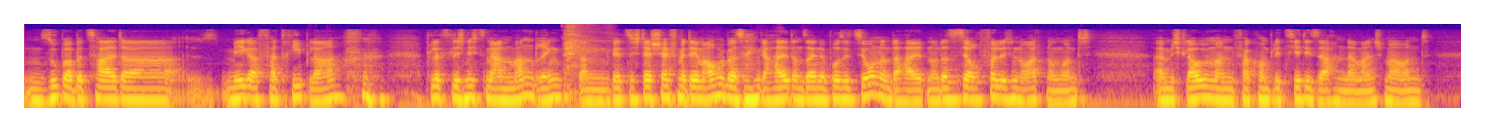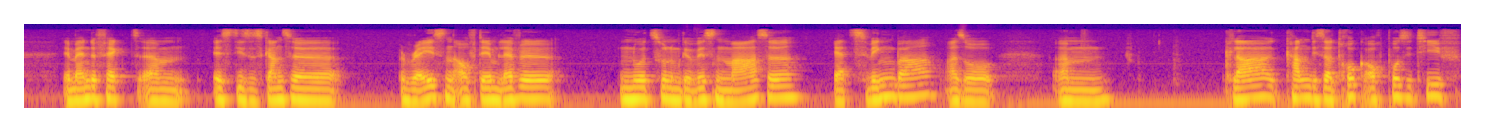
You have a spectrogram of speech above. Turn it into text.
ein super bezahlter Mega-Vertriebler plötzlich nichts mehr an den Mann bringt, dann wird sich der Chef mit dem auch über sein Gehalt und seine Position unterhalten. Und das ist ja auch völlig in Ordnung. Und ähm, ich glaube, man verkompliziert die Sachen da manchmal. Und im Endeffekt ähm, ist dieses ganze Racen auf dem Level nur zu einem gewissen Maße erzwingbar. Also ähm, klar kann dieser Druck auch positiv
